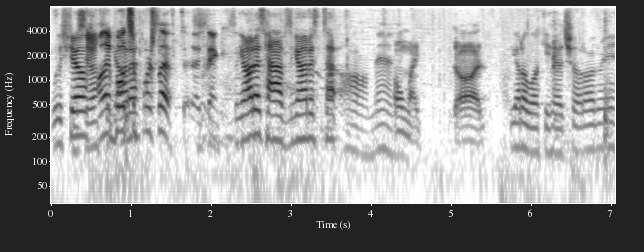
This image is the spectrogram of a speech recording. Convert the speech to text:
Lucio. Lucio. Only both supports left, I think. Zenyatta's half. Zenyatta's half. Oh man, Oh my god. you got a lucky headshot on me.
